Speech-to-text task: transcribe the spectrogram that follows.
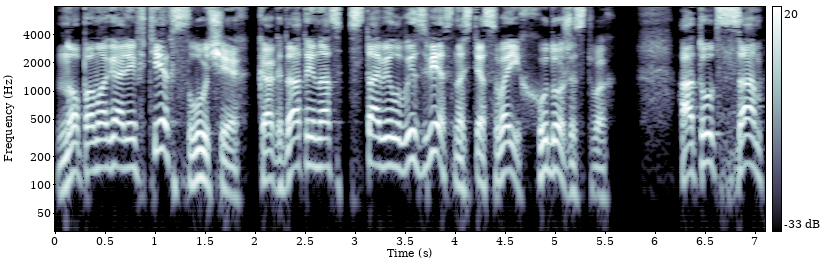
но помогали в тех случаях, когда ты нас ставил в известность о своих художествах. А тут сам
